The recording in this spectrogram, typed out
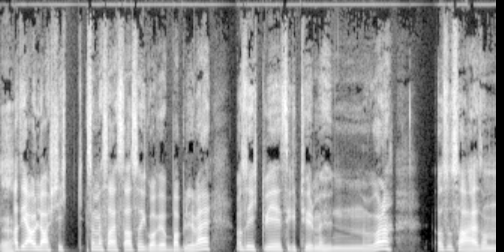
Ja. At jeg og Lars gikk Som jeg sa i stad, så går vi og babler i vei. Og så gikk vi sikkert tur med hunden vår, da. Og så sa jeg sånn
